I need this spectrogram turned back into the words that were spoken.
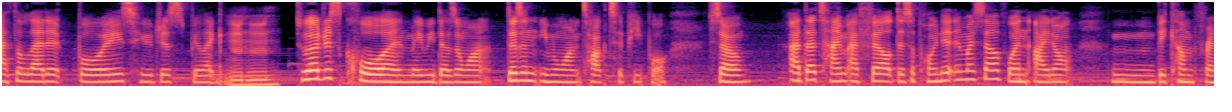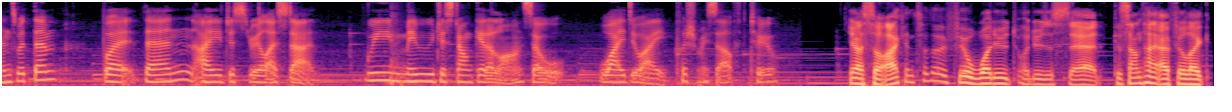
athletic boys who just be like Mm-hmm. who are just cool and maybe doesn't want doesn't even want to talk to people. So at that time, I felt disappointed in myself when I don't mm, become friends with them. But then I just realized that we maybe we just don't get along. So why do I push myself to? Yeah, so I can totally feel what you what you just said. Cause sometimes I feel like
